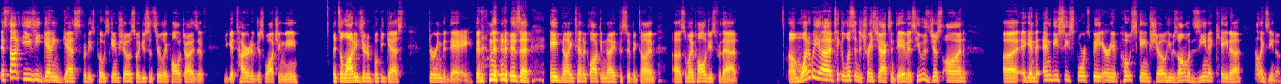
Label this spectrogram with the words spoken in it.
It's not easy getting guests for these post-game shows, so I do sincerely apologize if you get tired of just watching me. It's a lot easier to book a guest during the day than, it is at 8, 9, 10 o'clock at night Pacific time. Uh, so my apologies for that. Um, why don't we uh, take a listen to Trayce Jackson Davis? He was just on, uh, again, the NBC Sports Bay Area post game show. He was on with Zena Keita. I like Zena.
